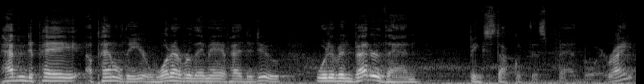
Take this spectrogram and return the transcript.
having to pay a penalty or whatever they may have had to do, would have been better than being stuck with this bad boy, right?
